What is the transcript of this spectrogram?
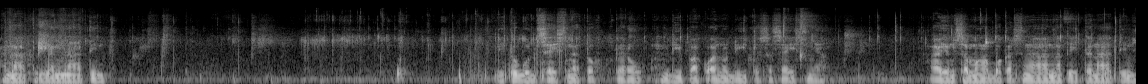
Hanapin lang natin. Ito good size na to pero hindi pa ako ano dito sa size niya. Ayon sa mga bakas na nakita natin.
